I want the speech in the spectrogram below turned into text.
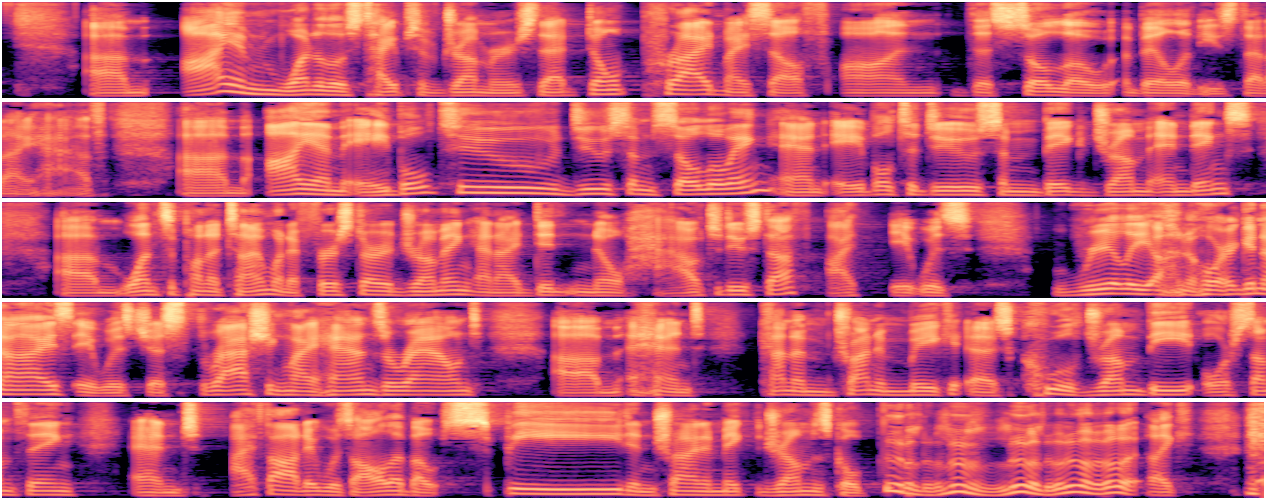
Um, I am one of those types of drummers that don't pride myself on the solo abilities that I have. Um, I am able to do some soloing and able to do some big drum endings. Um, once upon a time when I first started drumming and I didn't know how to do stuff, I, it was really unorganized. It was just thrashing my hands around, um, and kind of trying to make it a cool drum beat or something. And I thought it was all about speed and trying to make the drums go like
